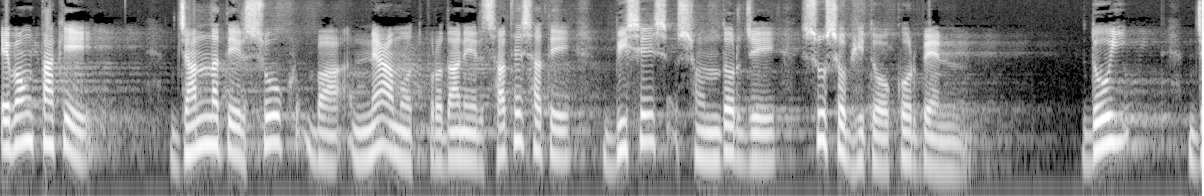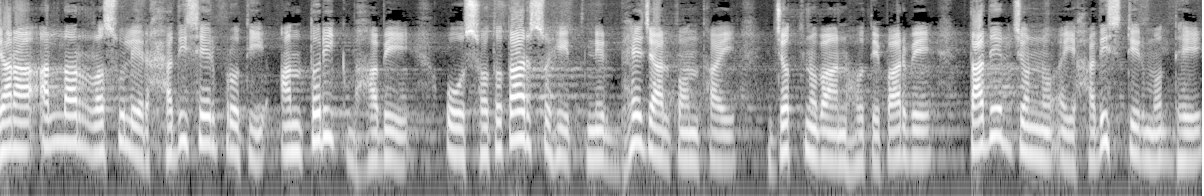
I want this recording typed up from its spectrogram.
এবং তাকে জান্নাতের সুখ বা ন্যামত প্রদানের সাথে সাথে বিশেষ সৌন্দর্যে সুশোভিত করবেন। দুই, যারা আল্লাহর রসুলের হাদিসের প্রতি আন্তরিকভাবে ও সততার সহিত নির্ভেজাল পন্থায় যত্নবান হতে পারবে, তাদের জন্য এই হাদিসটির মধ্যে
